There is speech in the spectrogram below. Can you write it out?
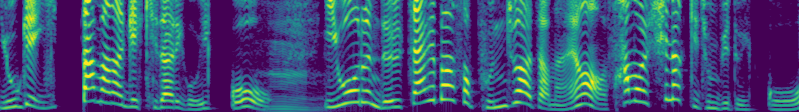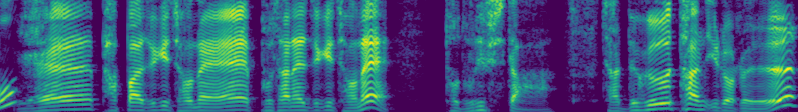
요게 이따만하게 기다리고 있고, 음. 2월은 늘 짧아서 분주하잖아요. 3월 신학기 준비도 있고. 예, 바빠지기 전에, 부산해지기 전에 더 누립시다. 자, 느긋한 1월을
